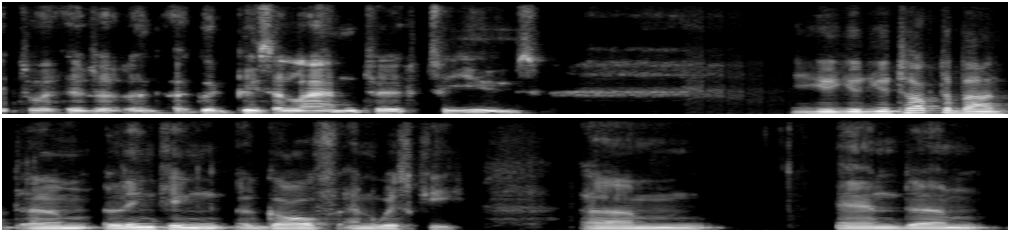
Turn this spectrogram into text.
it, was a, a, good piece of land to to use. You you, you talked about um, linking golf and whiskey, um, and um,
